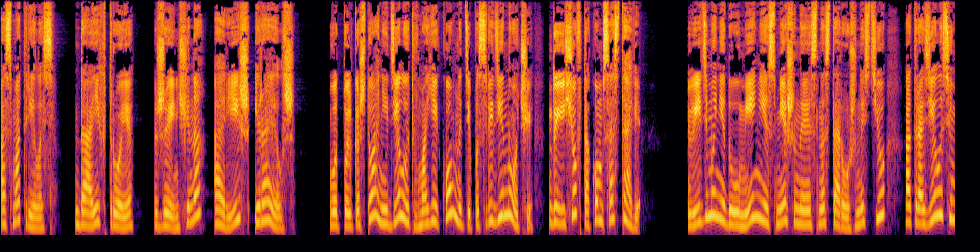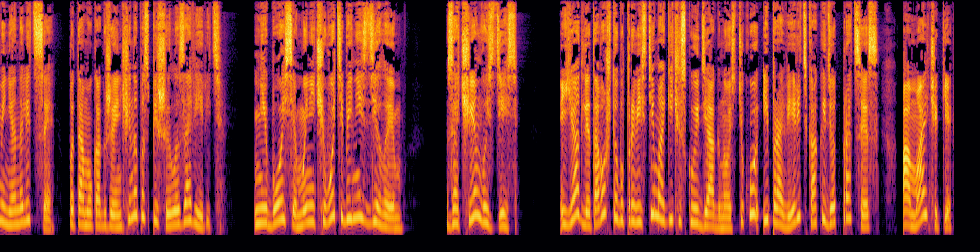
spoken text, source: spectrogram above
Осмотрелась. Да, их трое. Женщина, Ариш и Раэлш. Вот только что они делают в моей комнате посреди ночи, да еще в таком составе. Видимо, недоумение, смешанное с настороженностью, отразилось у меня на лице, потому как женщина поспешила заверить. «Не бойся, мы ничего тебе не сделаем». «Зачем вы здесь?» Я для того, чтобы провести магическую диагностику и проверить, как идет процесс. А мальчики,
